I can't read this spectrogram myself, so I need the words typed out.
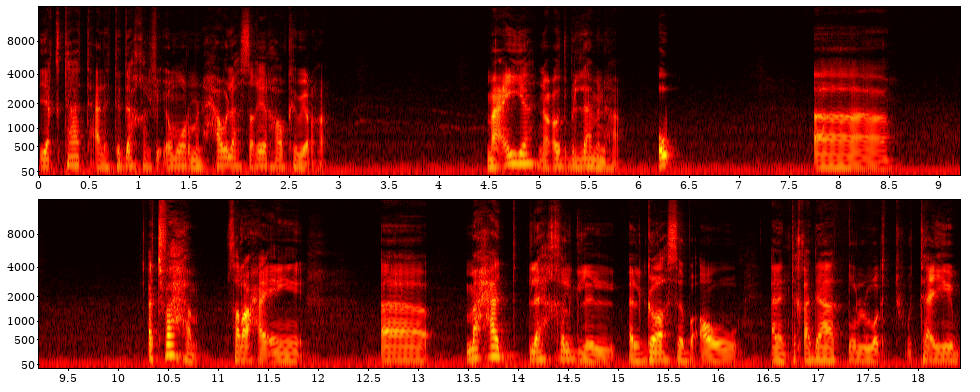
يقتات على التدخل في أمور من حوله صغيرها وكبيرها. معية نعوذ بالله منها. أو آه أتفهم صراحة يعني آه ما حد له خلق للجوسب أو الانتقادات طول الوقت والتعييب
